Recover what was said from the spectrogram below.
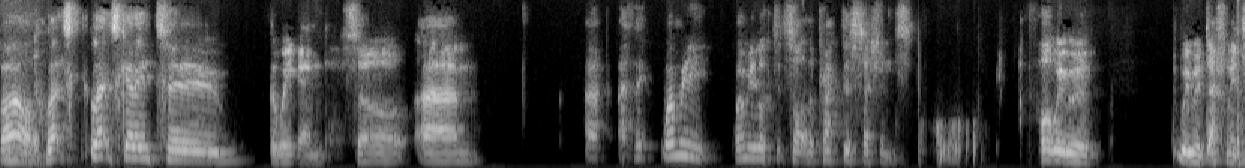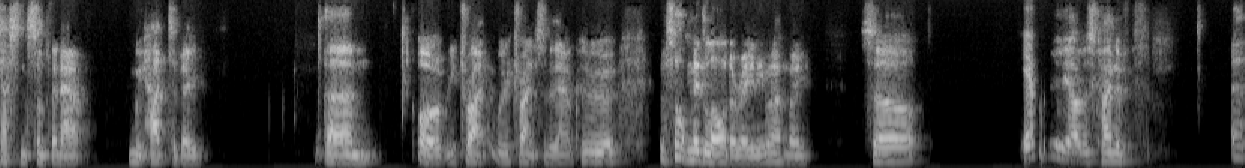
well, let's let's get into the weekend. So, um, I, I think when we when we looked at sort of the practice sessions, I thought we were we were definitely testing something out. We had to be, um, or we try we were trying something out because we were, we were sort of middle order, really, weren't we? So, yeah, really, I was kind of uh,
